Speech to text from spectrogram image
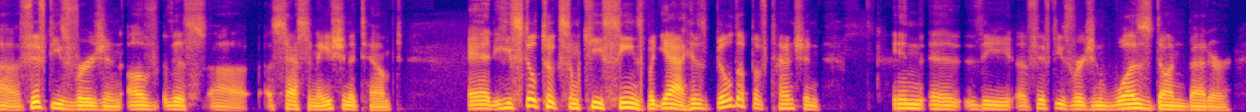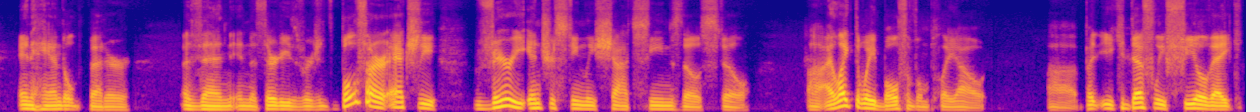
uh, 50s version of this uh, assassination attempt and he still took some key scenes but yeah his buildup of tension in uh, the uh, 50s version was done better and handled better than in the 30s versions. Both are actually very interestingly shot scenes, though. Still, uh, I like the way both of them play out. Uh, but you can definitely feel like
